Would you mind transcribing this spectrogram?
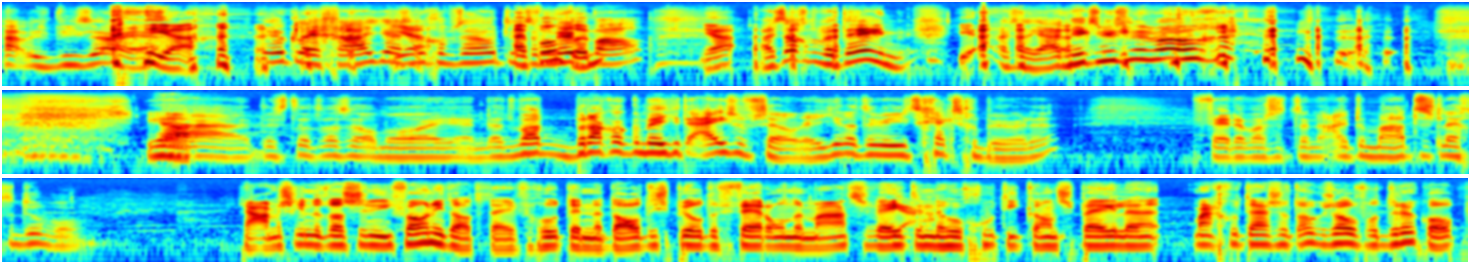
Ja, dat is bizar. Hè? Ja, heel klein gaatje. Hij Ja. sloeg hem zo Hij vond hem. ja, Hij zag het meteen. Ja. Hij zei, ja, niks mis met mijn ogen. Ja. Ja. dus dat was wel mooi. En dat wat, brak ook een beetje het ijs of zo, weet je. Dat er weer iets geks gebeurde. Verder was het een uitermate slechte dubbel. Ja, misschien dat was zijn niveau niet altijd even goed. En Nadal die speelde ver ondermaats, wetende Ja. hoe goed hij kan spelen. Maar goed, daar zat ook zoveel druk op.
